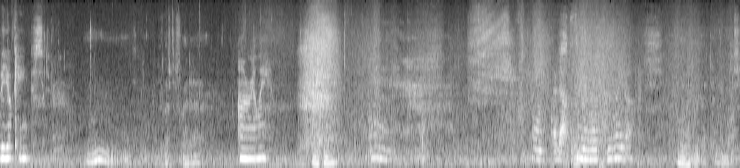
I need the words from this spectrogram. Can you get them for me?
what are your kinks? You'll have to find out. Oh, really? I want to find out. See you later. Oh, yeah, take them off.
